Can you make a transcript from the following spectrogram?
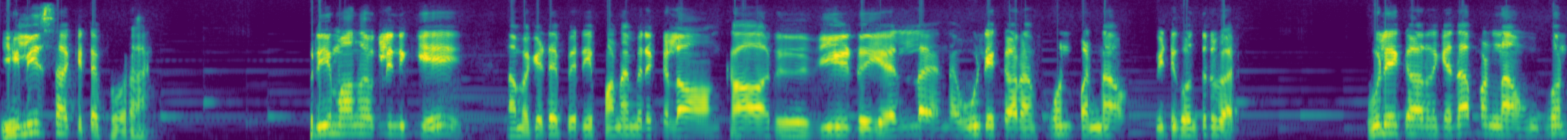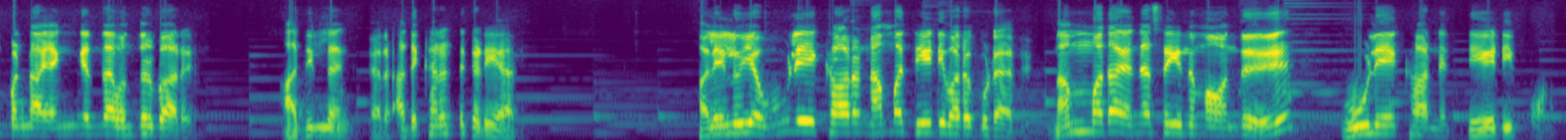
எலிசா கிட்ட போறாங்க. பிரியமானவர்கள் இன்னைக்கு நம்ம கிட்ட பெரிய பணம் இருக்கலாம் காரு வீடு எல்லாம் என்ன ஊழியக்காரன் ஃபோன் பண்ணா வீட்டுக்கு வந்துடுவார் ஊழியக்காரனுக்கு என்ன பண்ணலாம்? ஃபோன் பண்ணா எங்க இருந்தா வந்துருவாரு? அது இல்லைங்க அது கரெக்ட் கிடையாது. அலையிலுய ஊழியக்காரன் நம்ம தேடி வரக்கூடாது. நம்ம தான் என்ன செய்யணுமா வந்து ஊழியக்காரனை தேடி போகணும்.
